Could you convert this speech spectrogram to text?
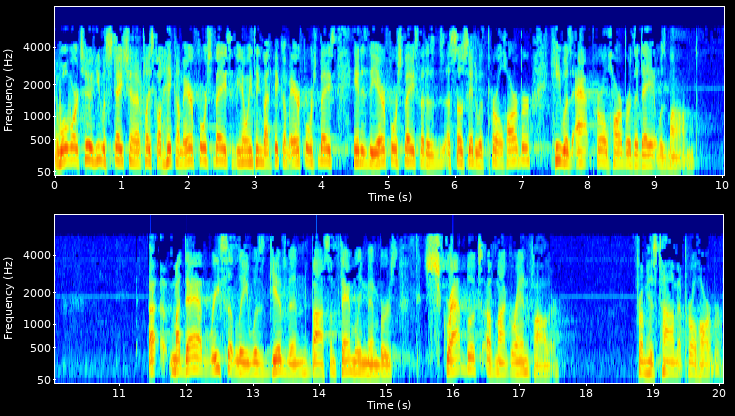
In World War II, he was stationed at a place called Hickam Air Force Base. If you know anything about Hickam Air Force Base, it is the Air Force Base that is associated with Pearl Harbor. He was at Pearl Harbor the day it was bombed. Uh, my dad recently was given by some family members scrapbooks of my grandfather from his time at Pearl Harbor.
